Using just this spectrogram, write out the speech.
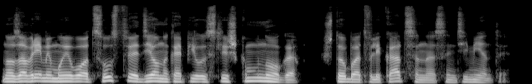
Но за время моего отсутствия дел накопилось слишком много, чтобы отвлекаться на сантименты.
